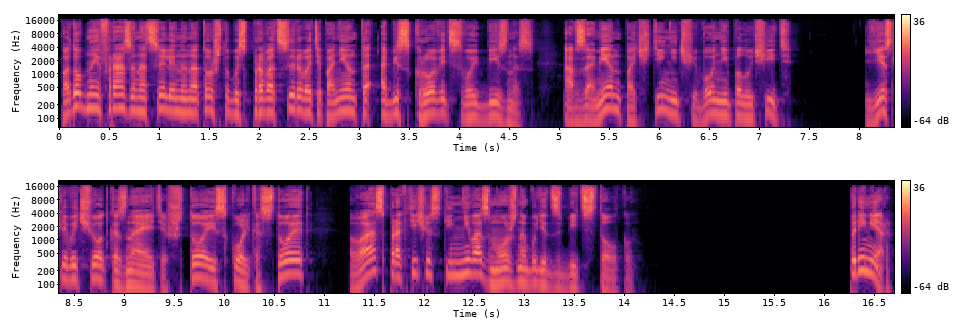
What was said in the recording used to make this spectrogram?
Подобные фразы нацелены на то, чтобы спровоцировать оппонента обескровить свой бизнес, а взамен почти ничего не получить. Если вы четко знаете, что и сколько стоит, вас практически невозможно будет сбить с толку. Пример.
